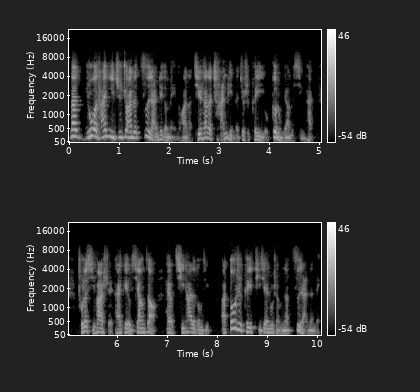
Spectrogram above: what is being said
那如果他一直抓着自然这个美的话呢，其实它的产品呢就是可以有各种各样的形态。除了洗发水，它还可以有香皂，还有其他的东西啊，都是可以体现出什么呢？自然的美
